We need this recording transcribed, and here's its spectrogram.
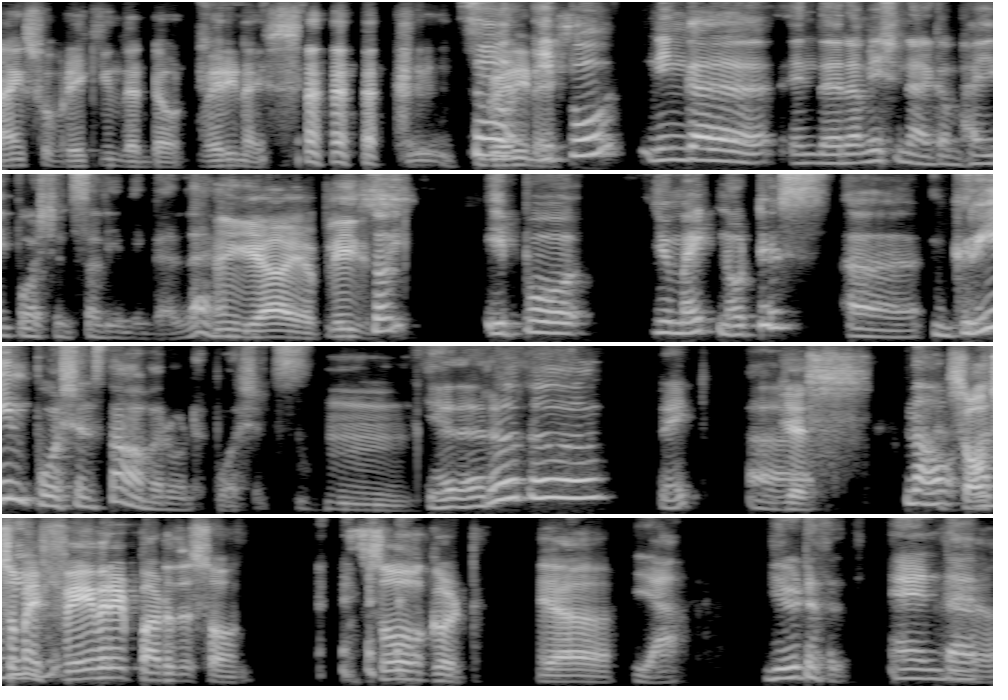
thanks for breaking that down very nice so இப்போ நீங்க இந்த ரமேஷ் நாயகம் ஹை போர்ஷன் சொல்லியிருந்தீங்கல்ல? யா யா ப்ளீஸ் சோ இப்போ you might notice green portions தான் அவரோட portions right right Yes. It's also my favorite part of the song. So good. Yeah. Yeah beautiful and Yeah.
